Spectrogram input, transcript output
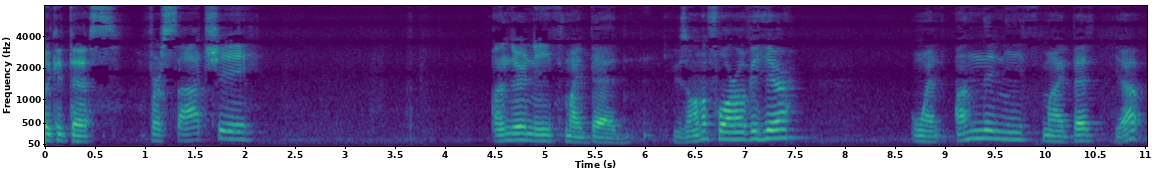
Look at this. Versace underneath my bed. He was on the floor over here. Went underneath my bed. Yep.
